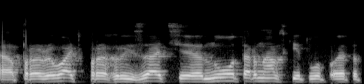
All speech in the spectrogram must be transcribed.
э, прорывать, прогрызать, но Тарнавский этот,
